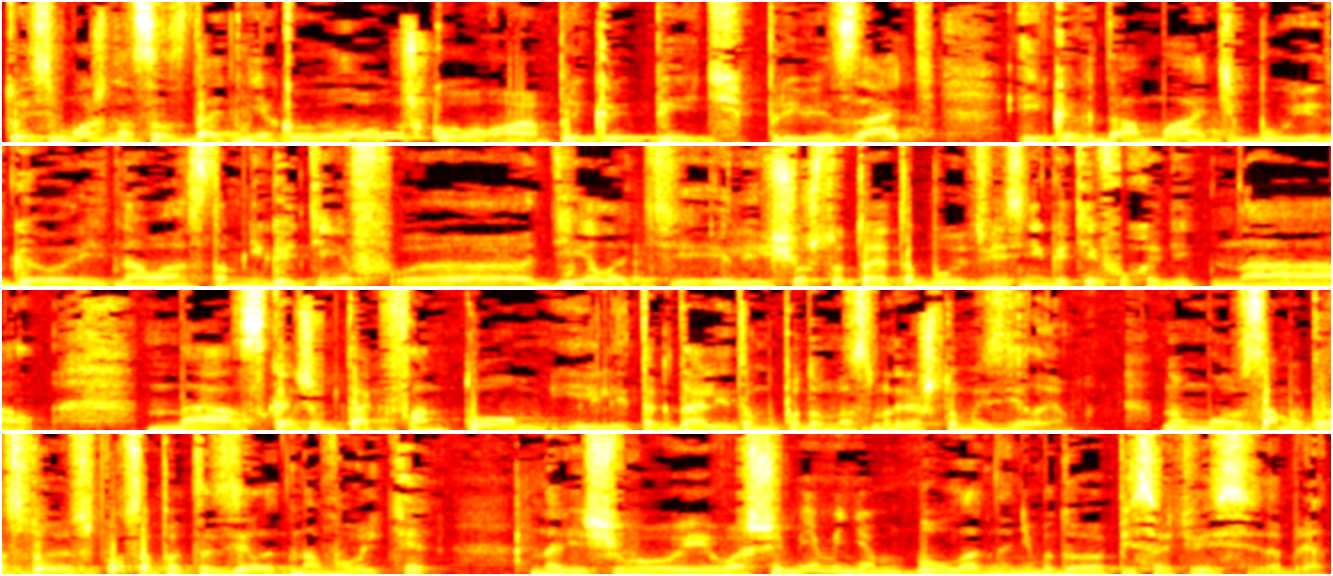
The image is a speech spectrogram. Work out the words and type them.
То есть можно создать некую ловушку, а, прикрепить, привязать, и когда мать будет говорить на вас там негатив, э, делать или еще что-то, это будет весь негатив уходить на, на, скажем так, фантом или так далее и тому подобное, смотря что мы сделаем. Ну, самый простой способ это сделать на вольте, наречь его и вашим именем. Ну ладно, не буду описывать весь обряд.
